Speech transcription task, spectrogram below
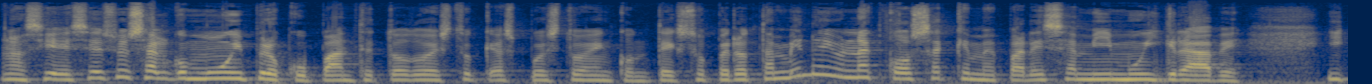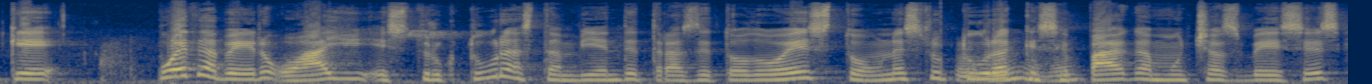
Así es, eso es algo muy preocupante, todo esto que has puesto en contexto, pero también hay una cosa que me parece a mí muy grave y que puede haber o hay estructuras también detrás de todo esto, una estructura que se paga muchas veces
